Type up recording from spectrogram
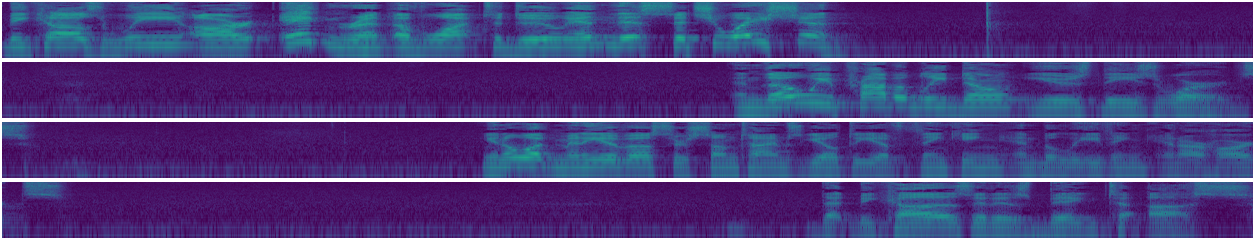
because we are ignorant of what to do in this situation. And though we probably don't use these words, you know what many of us are sometimes guilty of thinking and believing in our hearts? That because it is big to us,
